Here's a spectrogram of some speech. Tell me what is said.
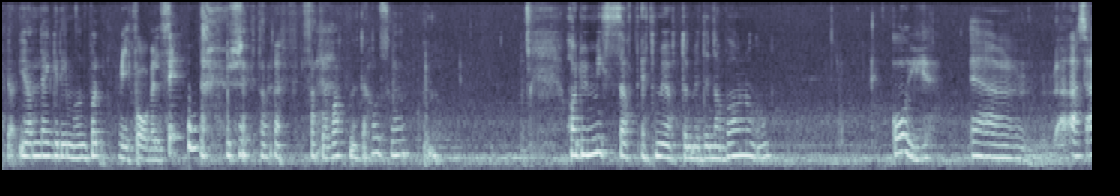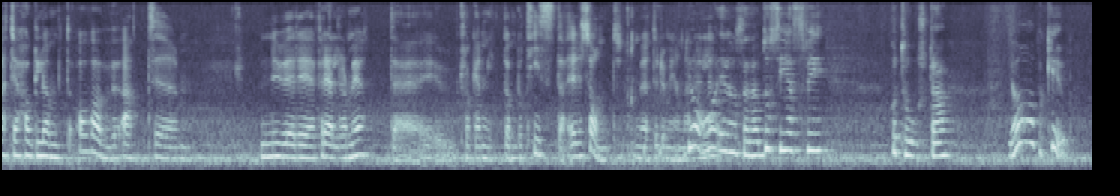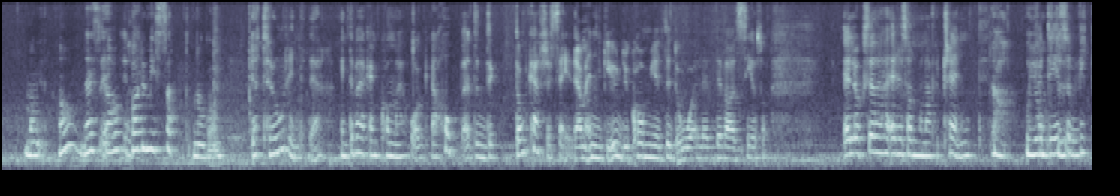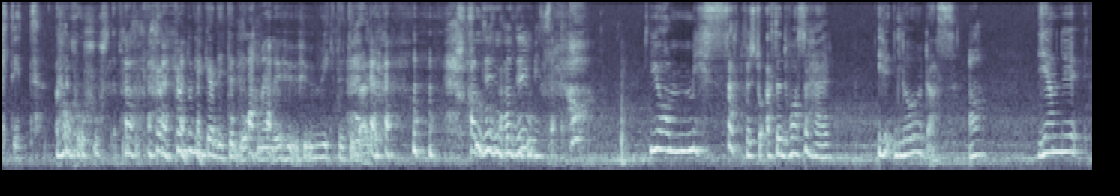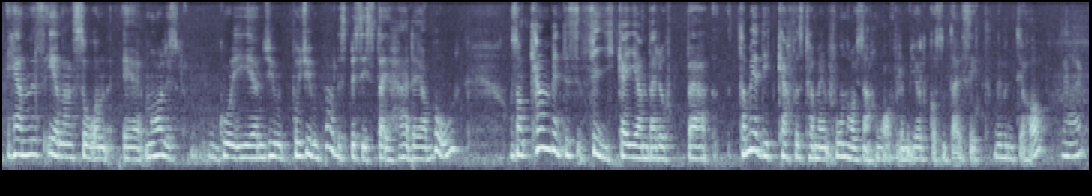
Jag, jag lägger det i mun på... Vi får väl se. Oh, ursäkta, satte jag vattnet i halsen? Har du missat ett möte med dina barn någon gång? Oj! Eh, alltså att jag har glömt av att eh, nu är det föräldramöte eh, klockan 19 på tisdag. Är det sånt möte du menar? Ja, eller? eller något sånt där. Då ses vi på torsdag. Ja, vad kul. Många, ja, nej, så- ja, har du missat någon gång? Jag tror inte det. Inte vad jag kan komma ihåg. Jag hoppas, de, de kanske säger ja men gud, du kom ju inte då eller det var se och så. Eller också är det sånt man har förträngt. Ja, och jag För det är så viktigt. Ja, kan du ligga lite lågt med det, hur, hur viktigt det där är? Har du, har du missat? Jag har missat, förstå. Alltså det var så här i lördags. Ja. Jenny, hennes ena son eh, Malus, går i en gym, på gympa alldeles precis där, här där jag bor. Och så kan vi inte fika igen där uppe? Ta med ditt kaffe så tar jag med för hon har ju sån här havremjölk och sånt där i sitt. Det vill inte jag ha. Nej.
